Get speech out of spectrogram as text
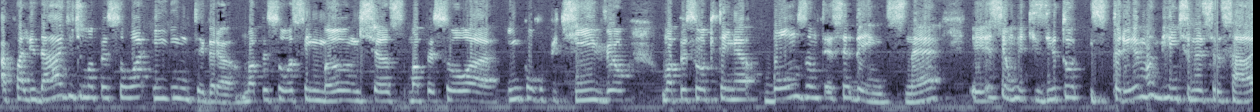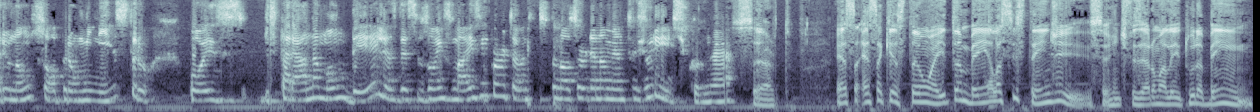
a qualidade de uma pessoa íntegra, uma pessoa sem manchas, uma pessoa incorruptível, uma pessoa que tenha bons antecedentes, né? Esse é um requisito extremamente necessário, não só para um ministro, pois estará na mão dele as decisões mais importantes do nosso ordenamento jurídico, né? Certo. Essa, essa questão aí também ela se estende, se a gente fizer uma leitura bem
